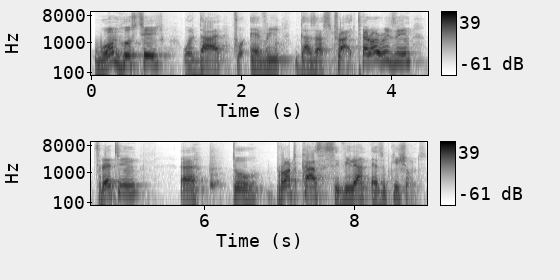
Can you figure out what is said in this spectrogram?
one hostage will die for every Gaza strike. Terrorism threatening uh, to broadcast civilian executions.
